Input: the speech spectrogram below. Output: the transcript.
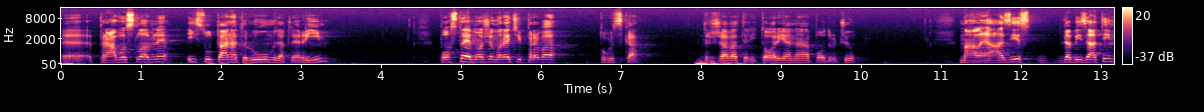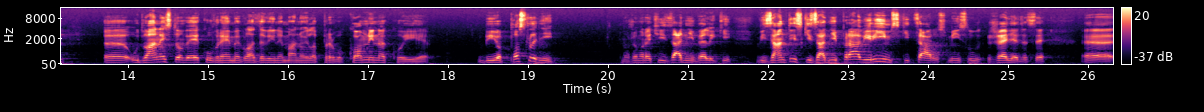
e, pravoslavne i sultanat Rum, dakle Rim, postaje, možemo reći, prva turska država, teritorija na području Male Azije, da bi zatim e, u 12. veku vreme vladavine Manuela I. Komnina, koji je bio poslednji, možemo reći i zadnji veliki vizantijski, zadnji pravi rimski car u smislu želje da se e,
